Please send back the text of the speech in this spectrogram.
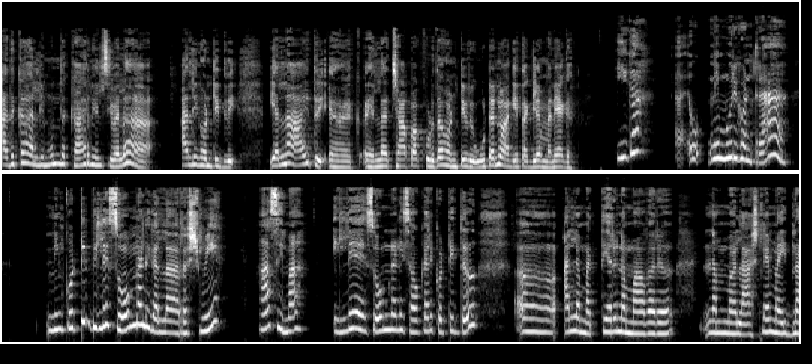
ಅದಕ್ಕ ಅಲ್ಲಿ ಮುಂದೆ ಕಾರ್ ನಿಲ್ಸಿವಲ್ಲ ಅಲ್ಲಿಗೆ ಹೊಂಟಿದ್ವಿ. ಎಲ್ಲ ಆಯ್ತ್ರಿ. ಆ, ಎಲ್ಲ ಚಾಪ ಕುಡ್ದ ಹೊಂಟಿವ್ರಿ. ಊಟನೂ ಆಗೈತಾಗ್ಲೇ ಮನ್ಯಾಗ. ಈಗ ನಿಮ್ಮ ಊರಿಗೆ ಹೊಂಟ್ರಾ? ನಿಂಗೆ ಕೊಟ್ಟಿದ್ದಿಲ್ಲೇ ಸೋಮನಾಳಿಗಲ್ಲ ರಶ್ಮಿ? ಹಾ ಸೀಮಾ. ಇಲ್ಲೇ ಸೋಮನಳ್ಳಿ ಸೌಕರ್ಯ ಕೊಟ್ಟಿದ್ದು ಅಲ್ಲ, ಮತ್ತಿಯರು ನಮ್ಮ ಮಾವರು ನಮ್ಮ ಲಾಸ್ಟ್ನೇ ಮೈದ್ನ,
